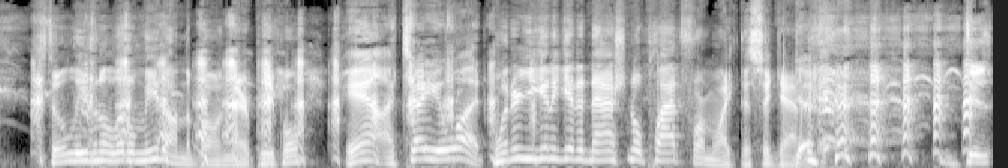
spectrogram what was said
Still leaving a little meat on the bone there, people. Yeah, I tell you what. When are you going to get a national platform like this again? Does-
